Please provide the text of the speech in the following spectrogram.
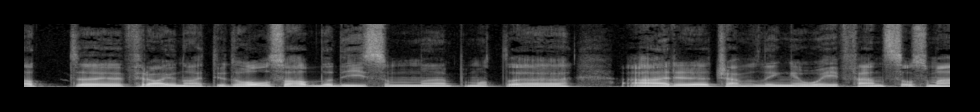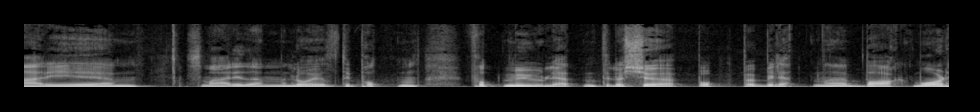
at eh, fra United-hold så hadde de som eh, på en måte er eh, traveling away-fans, og som er i eh, som er i den loyalty-potten, fått muligheten til å kjøpe opp billettene bak mål.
